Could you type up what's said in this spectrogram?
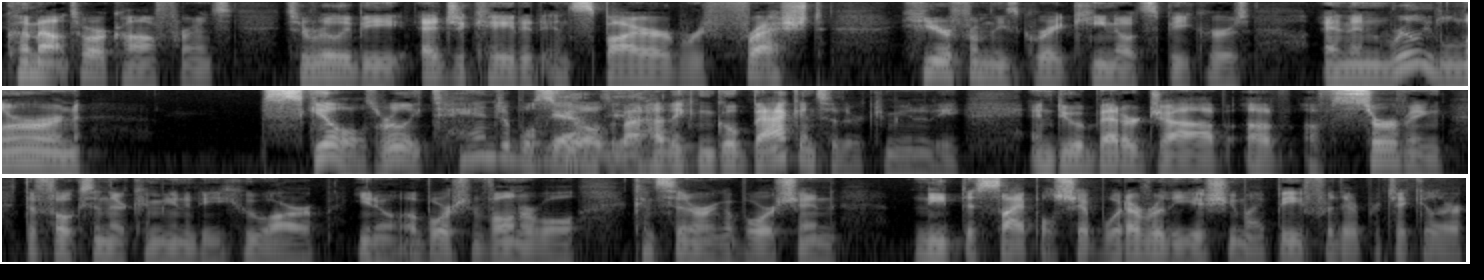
come out to our conference to really be educated, inspired, refreshed, hear from these great keynote speakers, and then really learn skills, really tangible Yeah, skills about yeah. how they can go back into their community and do a better job of, of serving the folks in their community who are, you know, abortion vulnerable, considering abortion, need discipleship, whatever the issue might be for their particular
